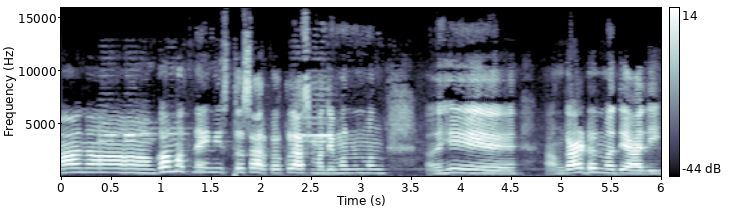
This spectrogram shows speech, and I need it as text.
आणि गमत नाही नुसतं सारखं क्लासमध्ये म्हणून मग हे गार्डनमध्ये आली.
